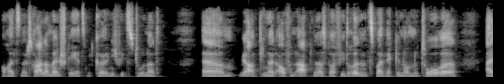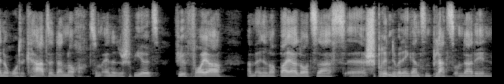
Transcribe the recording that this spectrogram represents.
Auch als neutraler Mensch, der jetzt mit Köln nicht viel zu tun hat. Ähm, ja, ging halt auf und ab. Ne? Es war viel drin, zwei weggenommene Tore, eine rote Karte dann noch zum Ende des Spiels, viel Feuer, am Ende noch Bayer Lotzas äh, Sprint über den ganzen Platz, um da den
